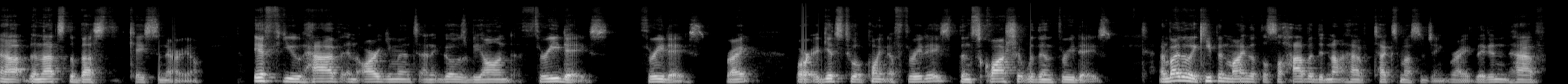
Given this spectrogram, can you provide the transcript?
uh, then that's the best case scenario. If you have an argument and it goes beyond three days, three days, right? Or it gets to a point of three days, then squash it within three days. And by the way, keep in mind that the Sahaba did not have text messaging, right? They didn't have,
